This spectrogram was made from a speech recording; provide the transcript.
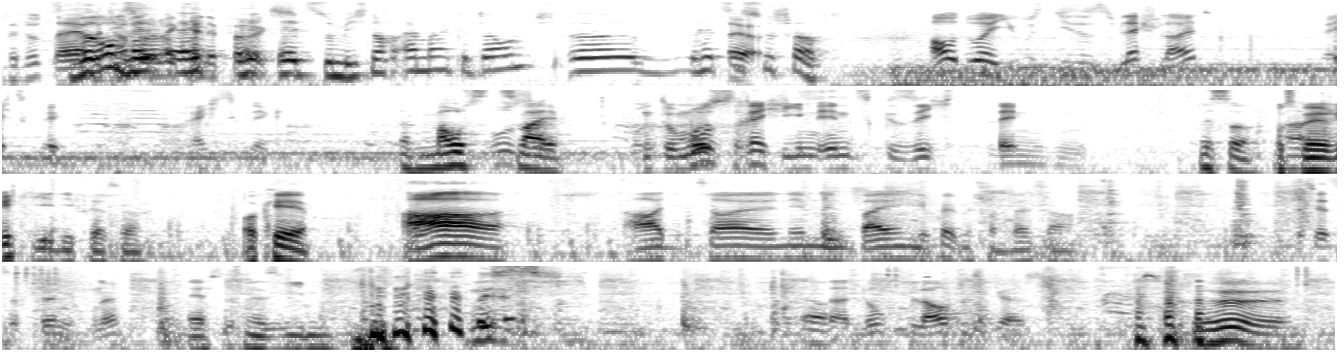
benutzt Naja, Warum wir keine Perks. hättest du mich noch einmal gedownt? Äh, hättest du es Ja. geschafft. How do I use dieses Flashlight? Rechtsklick. Rechtsklick. Äh, Maus Wo ist 2. Und du musst rechts? ihn ins Gesicht blenden. Ist so. Muss Ah, mir richtig in die Fresse. Okay. Ah. Ah, die Zahl neben den Beinen gefällt mir schon besser. Das ist jetzt eine 5, ne? Ja, es ist eine 7. Eine 7. Na, doof gelaufen, Lukas.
